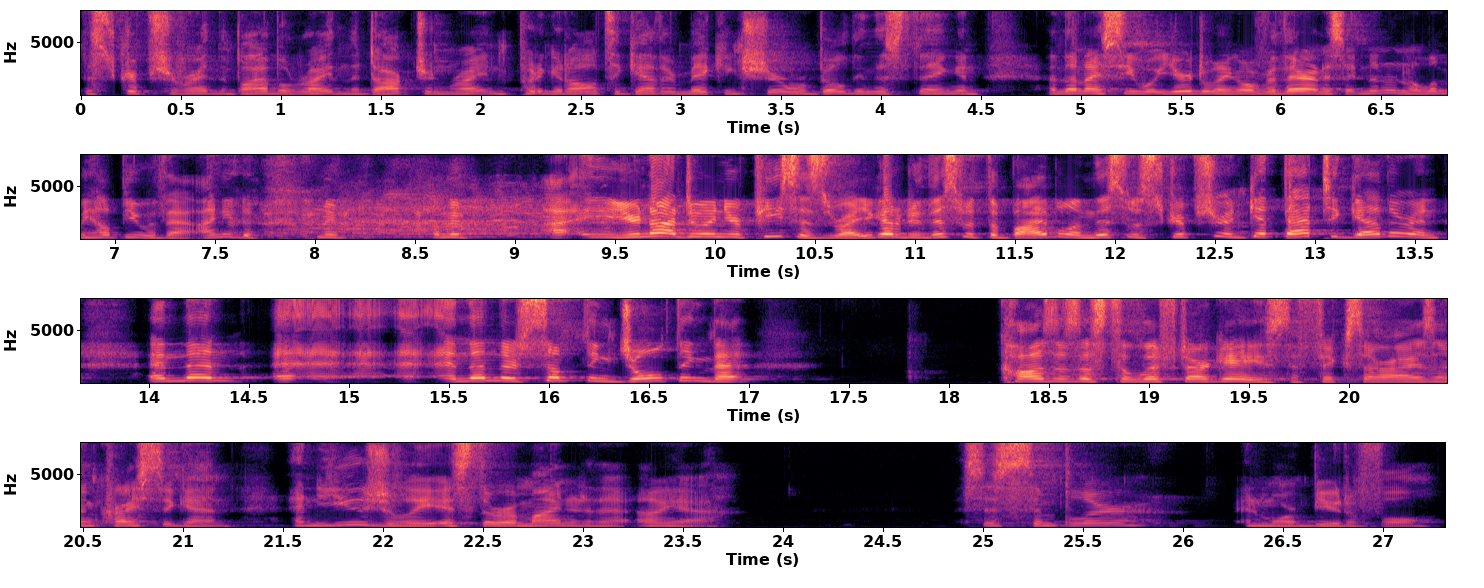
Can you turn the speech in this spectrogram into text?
the scripture right and the Bible right and the doctrine right and putting it all together, making sure we're building this thing. And, and then I see what you're doing over there and I say, no, no, no, let me help you with that. I need to, let me, let me, I, you're not doing your pieces right. You got to do this with the Bible and this with scripture and get that together. And, and then, and then there's something jolting that causes us to lift our gaze, to fix our eyes on Christ again. And usually it's the reminder that, oh yeah, this is simpler and more beautiful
